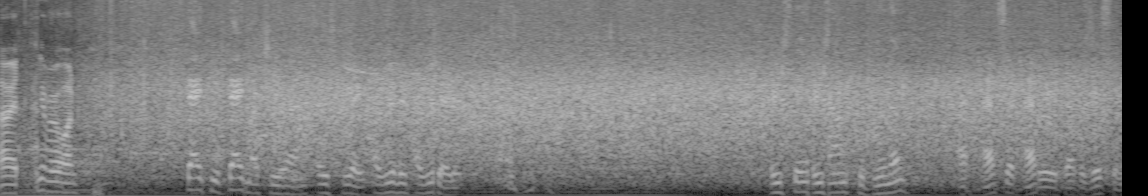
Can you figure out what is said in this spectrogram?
All right, thank you, everyone. Thank you. Thank you much, Ian. It was great. I really I appreciate it. Are you staying? Are you down for Bruno? I, I actually have a deposition.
